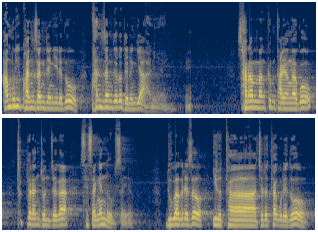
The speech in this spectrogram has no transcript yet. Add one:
아무리 관상쟁이라도 관상대로 되는 게 아니에요. 예. 사람만큼 다양하고 특별한 존재가 세상엔 없어요. 누가 그래서 이렇다 저렇다 그래도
